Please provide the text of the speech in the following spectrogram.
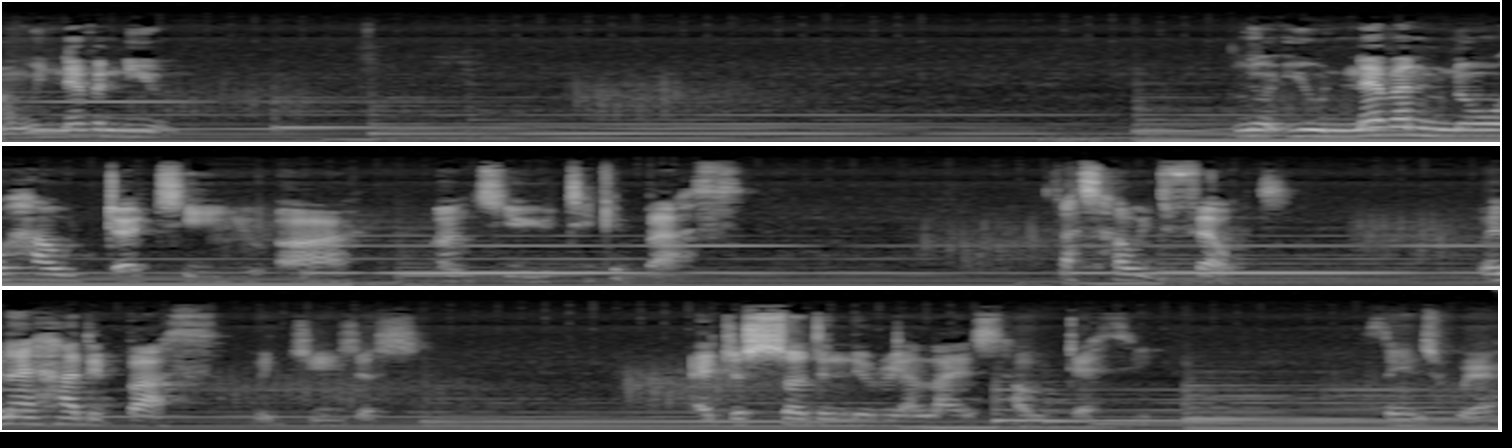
and we never knew. You, you never know how dirty you are until you take a bath. That's how it felt. When I had a bath with Jesus, I just suddenly realized how dirty things were.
